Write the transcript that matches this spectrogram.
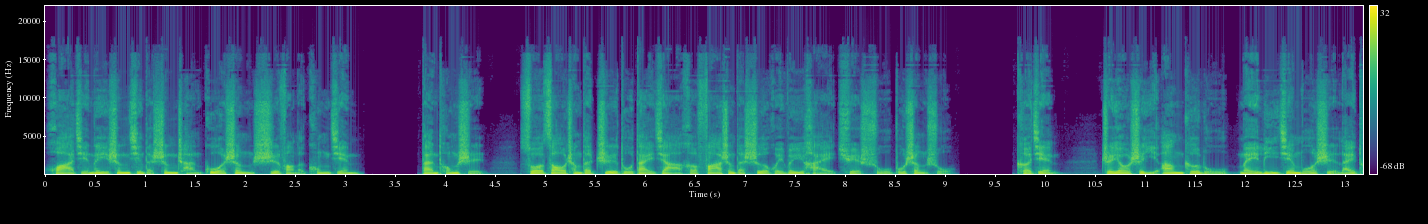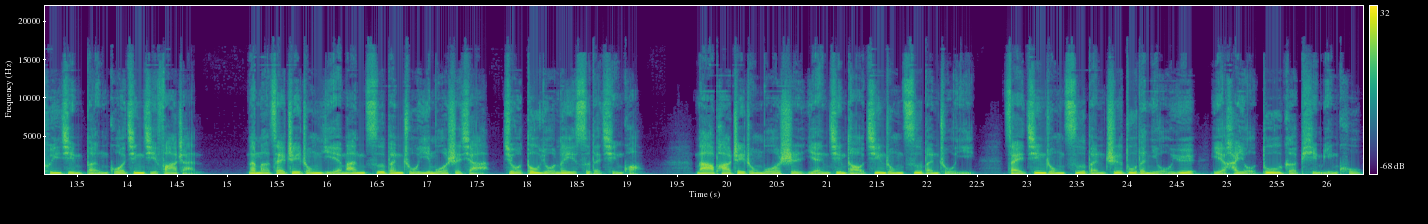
化解内生性的生产过剩释放了空间，但同时所造成的制度代价和发生的社会危害却数不胜数。可见，只要是以盎格鲁美利坚模式来推进本国经济发展。那么，在这种野蛮资本主义模式下，就都有类似的情况。哪怕这种模式演进到金融资本主义，在金融资本之都的纽约，也还有多个贫民窟。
